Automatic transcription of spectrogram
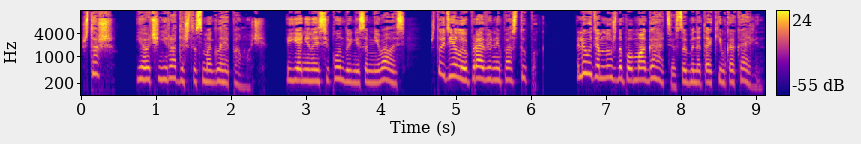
Что ж, я очень рада, что смогла ей помочь. И я ни на секунду не сомневалась, что делаю правильный поступок. Людям нужно помогать, особенно таким, как Айлин.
